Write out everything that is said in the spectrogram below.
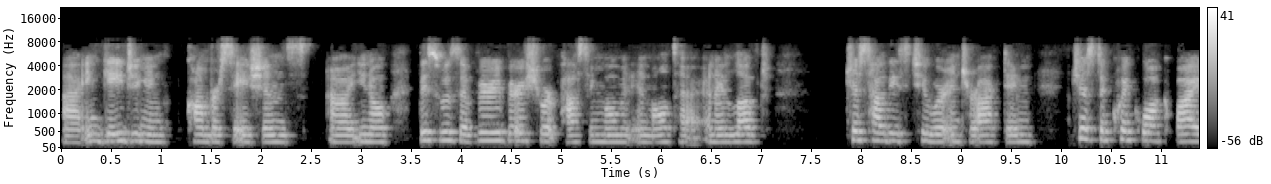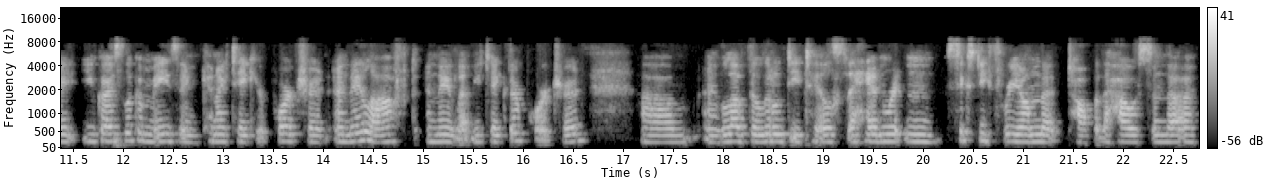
uh, engaging in conversations. Uh, you know, this was a very, very short passing moment in Malta, and I loved just how these two were interacting. Just a quick walk by, you guys look amazing. Can I take your portrait? And they laughed and they let me take their portrait. Um, I love the little details, the handwritten 63 on the top of the house and the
